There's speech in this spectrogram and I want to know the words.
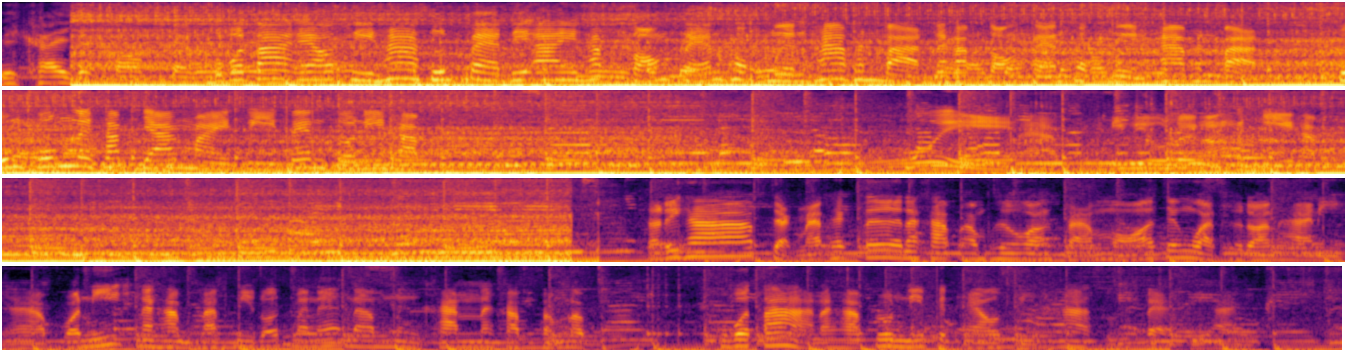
มีใครจะตอบแต่งคูเปต้า L 4 5 0 8 Di ครับ 265,000 บาทนะครับ 265,000 บาท คุ้มๆเลยครับ ยางใหม่ 4 เส้นตัวนี้ครับ อุ้ยนะครับรีวิวโดยน้องตะกี้ครับ สวัสดีครับ จากนัทแท็กเตอร์นะครับอำเภอวังสามหมอจังหวัดอุดรธานีนะครับ วันนี้นะครับนัดมีรถมาแนะนำหนึ่งคันนะครับสำหรับคูเปต้านะครับ รุ่นนี้เป็น L 4 5 0 8 Di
